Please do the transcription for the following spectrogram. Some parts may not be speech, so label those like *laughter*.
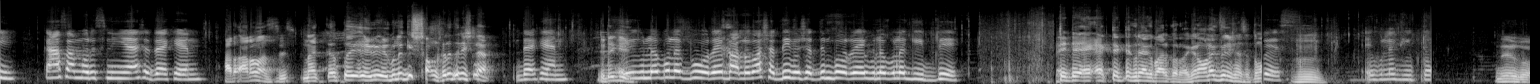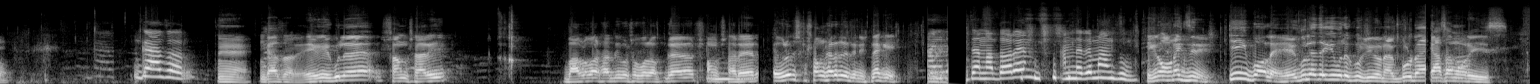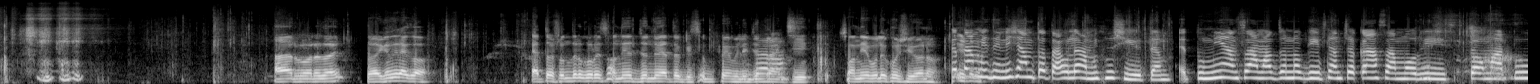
কাঁচা মরিচ নিয়ে এসে দেখেন। আর আরও আছে। না তো এগুলো কি সংসারের জিনিস না? দেখেন এগুলো বলে বোরে ভালোবাসা দিবসের দিন বোরে এগুলো বলে গিফট দে। একটা একটা- করে আগে বার করো এখানে অনেক জিনিস আছে তোমার। হুম। এগুলো গিফট দেখো। গাজর। হ্যাঁ গাজর। এগুলো সংসারে ভালোবাসা দিবস উপলক্ষে সংসারের এগুলো সংসারের জিনিস নাকি? জানা ধরেন আপনারে মানজুম এখানে অনেক জিনিস। কি বলে? এগুলো দেখি বলে খুশি না। গোটা কাঁচামরিচ। আর বলে যাই। তো এখানে দেখো এত সুন্দর করে সনিয়ার জন্য এত কিছু ফ্যামিলির জন্য আনছি। সনিয়া বলে খুশি হো না। আমি জিনিস আনতো তাহলে আমি খুশি হইতাম। তুমি আনছো আমার জন্য গিফট আনছো কাঁচা মরিচ টমাটো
